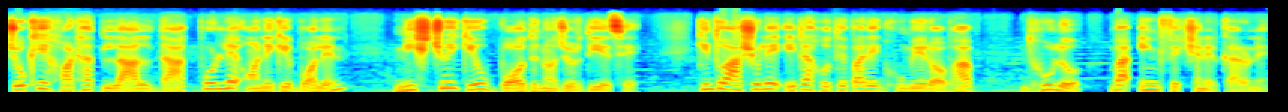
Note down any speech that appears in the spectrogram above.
চোখে হঠাৎ লাল দাগ পড়লে অনেকে বলেন, নিশ্চয়ই কেউ বদ নজর দিয়েছে। কিন্তু আসলে এটা হতে পারে ঘুমের অভাব, ধুলো বা ইনফেকশনের কারণে।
